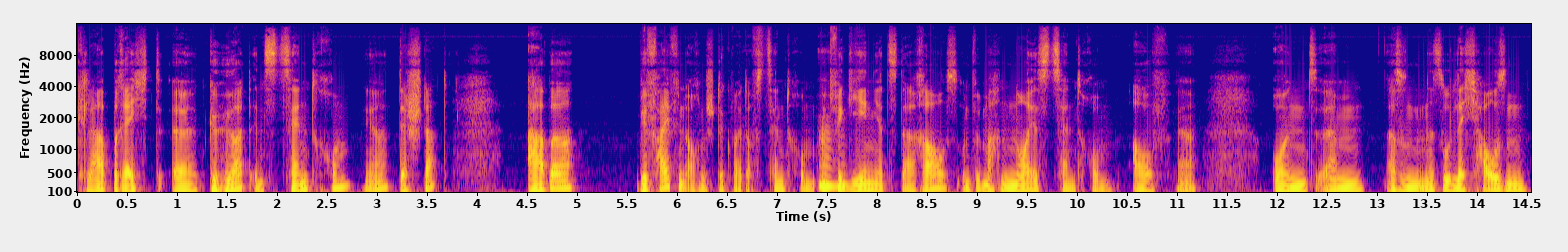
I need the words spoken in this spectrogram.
klar, Brecht äh, gehört ins Zentrum ja, der Stadt, aber wir pfeifen auch ein Stück weit aufs Zentrum und wir gehen jetzt da raus und wir machen ein neues Zentrum auf. Ja. Und ähm, also ne, so Lechhausen,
